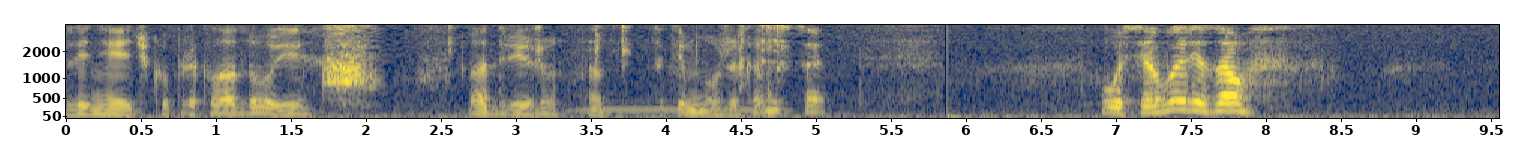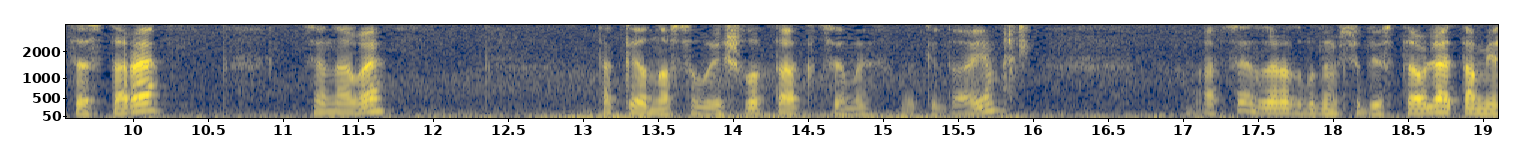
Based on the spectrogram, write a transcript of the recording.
лінієчку прикладу і одріжу таким ножиком. І все. Ось я вирізав. Це старе, це нове. Таке у нас вийшло. Так, це ми викидаємо. А це зараз будемо сюди вставляти. Там є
